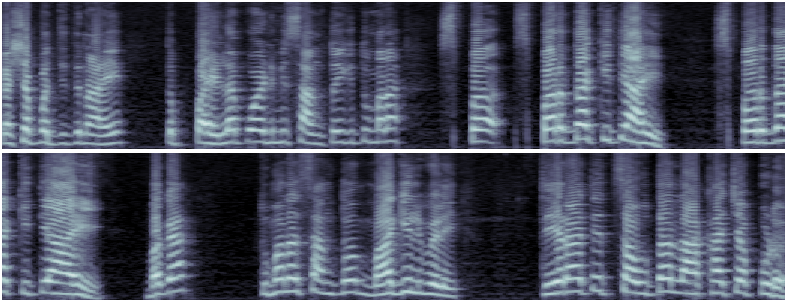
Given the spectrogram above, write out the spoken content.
कशा पद्धतीने आहे तर पहिला पॉईंट मी सांगतोय की तुम्हाला स्प स्पर्धा किती आहे? स्पर्धा किती आहे? बघा तुम्हाला सांगतो मागील वेळी तेरा ते चौदा लाखाच्या पुढं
